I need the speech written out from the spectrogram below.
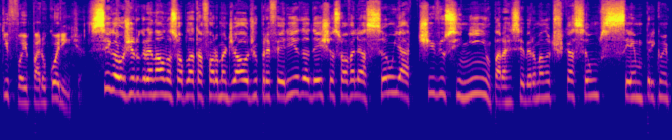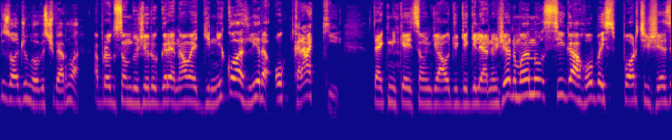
que foi para o Corinthians. Siga o Giro Grenal na sua plataforma de áudio preferida, deixe a sua avaliação e ative o sininho para receber uma notificação sempre que um episódio novo estiver no ar. A produção do Giro Grenal é de Nicolas Lira, o craque. Técnica e edição de áudio de Guilherme Germano. Siga arroba esportegzh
